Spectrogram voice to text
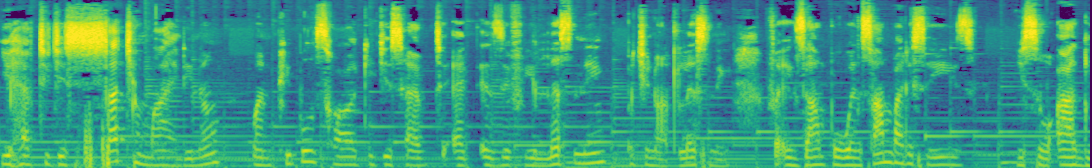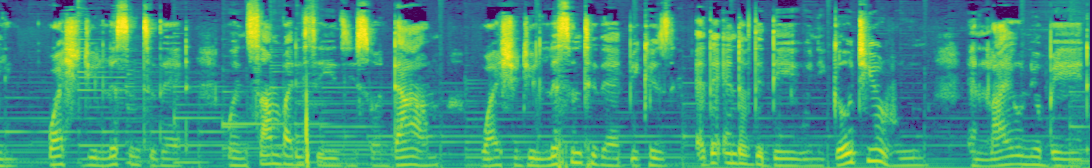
you have to just shut your mind, you know. When people talk, you just have to act as if you're listening, but you're not listening. For example, when somebody says, You're so ugly, why should you listen to that? When somebody says, You're so dumb, why should you listen to that? Because at the end of the day, when you go to your room and lie on your bed,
